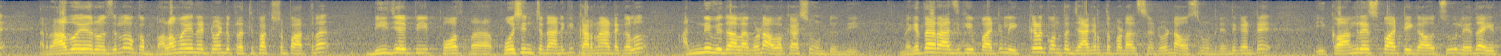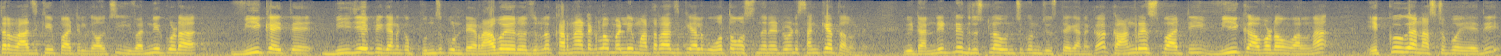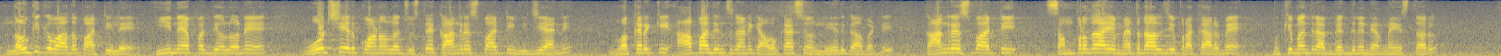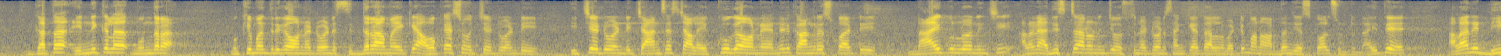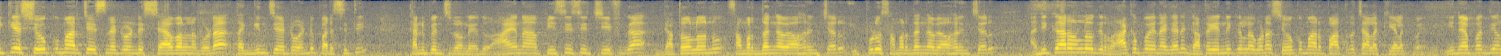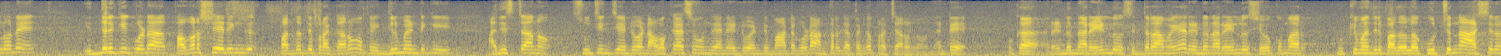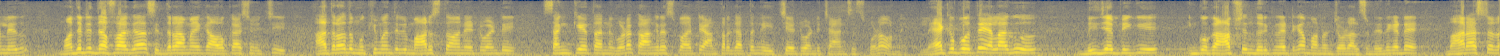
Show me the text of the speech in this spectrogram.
రాబోయే రోజుల్లో ఒక బలమైనటువంటి ప్రతిపక్ష పాత్ర బీజేపీ పో పోషించడానికి కర్ణాటకలో అన్ని విధాలా కూడా అవకాశం ఉంటుంది. మిగతా రాజకీయ పార్టీలు ఇక్కడ కొంత జాగ్రత్త పడాల్సినటువంటి అవసరం ఉంటుంది. ఎందుకంటే ఈ కాంగ్రెస్ పార్టీ కావచ్చు లేదా ఇతర రాజకీయ పార్టీలు కావచ్చు ఇవన్నీ కూడా వీక్ అయితే బీజేపీ కనుక పుంజుకుంటే రాబోయే రోజుల్లో కర్ణాటకలో మళ్ళీ మత రాజకీయాలకు ఊతం వస్తుందనేటువంటి సంకేతాలు ఉన్నాయి వీటన్నిటిని దృష్టిలో ఉంచుకొని చూస్తే కనుక కాంగ్రెస్ పార్టీ వీక్ అవ్వడం వలన ఎక్కువగా నష్టపోయేది లౌకికవాద పార్టీలే. ఈ నేపథ్యంలోనే ఓట్ షేర్ కోణంలో చూస్తే కాంగ్రెస్ పార్టీ విజయాన్ని ఒకరికి ఆపాదించడానికి అవకాశం లేదు కాబట్టి కాంగ్రెస్ పార్టీ సంప్రదాయ మెథడాలజీ ప్రకారమే ముఖ్యమంత్రి అభ్యర్థిని నిర్ణయిస్తారు. గత ఎన్నికల ముందర ముఖ్యమంత్రిగా ఉన్నటువంటి సిద్ధరామయ్యకి అవకాశం వచ్చేటువంటి ఇచ్చేటువంటి ఛాన్సెస్ చాలా ఎక్కువగా ఉన్నాయనేది కాంగ్రెస్ పార్టీ నాయకుల్లో నుంచి అలానే అధిష్టానం నుంచి వస్తున్నటువంటి సంకేతాలను బట్టి మనం అర్థం చేసుకోవాల్సి ఉంటుంది. అయితే అలానే డీకే శివకుమార్ చేసినటువంటి సేవలను కూడా తగ్గించేటువంటి పరిస్థితి కనిపించడం లేదు. ఆయన పీసీసీ చీఫ్గా గతంలోనూ సమర్థంగా వ్యవహరించారు ఇప్పుడు సమర్థంగా వ్యవహరించారు. అధికారంలోకి రాకపోయినా కానీ గత ఎన్నికల్లో కూడా శివకుమార్ పాత్ర చాలా కీలకమైంది. ఈ నేపథ్యంలోనే ఇద్దరికీ కూడా పవర్ షేరింగ్ పద్ధతి ప్రకారం ఒక అగ్రిమెంట్కి అధిష్టానం సూచించేటువంటి అవకాశం ఉంది అనేటువంటి మాట కూడా అంతర్గతంగా ప్రచారంలో ఉంది. అంటే ఒక రెండున్నరేళ్ళు సిద్ధరామయ్య రెండున్నరేళ్ళు శివకుమార్ ముఖ్యమంత్రి పదవిలో కూర్చున్నా ఆశ్చర్యం లేదు. మొదటి దఫాగా సిద్ధరామయ్యకి అవకాశం ఇచ్చి ఆ తర్వాత ముఖ్యమంత్రిని మారుస్తాం అనేటువంటి సంకేతాన్ని కూడా కాంగ్రెస్ పార్టీ అంతర్గతంగా ఇచ్చేటువంటి ఛాన్సెస్ కూడా ఉన్నాయి. లేకపోతే ఎలాగూ బీజేపీకి ఇంకొక ఆప్షన్ దొరికినట్టుగా మనం చూడాల్సి ఉంటుంది. ఎందుకంటే మహారాష్ట్ర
